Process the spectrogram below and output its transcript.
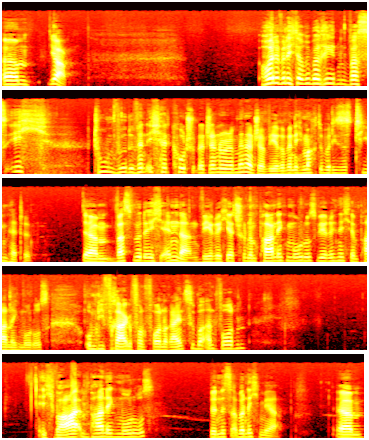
Ähm, ja. Heute will ich darüber reden, was ich tun würde, wenn ich Head Coach oder General Manager wäre, wenn ich Macht über dieses Team hätte. Ähm, was würde ich ändern? Wäre ich jetzt schon im Panikmodus? Wäre ich nicht im Panikmodus? Um die Frage von vornherein zu beantworten. Ich war im Panikmodus, bin es aber nicht mehr. Ähm,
